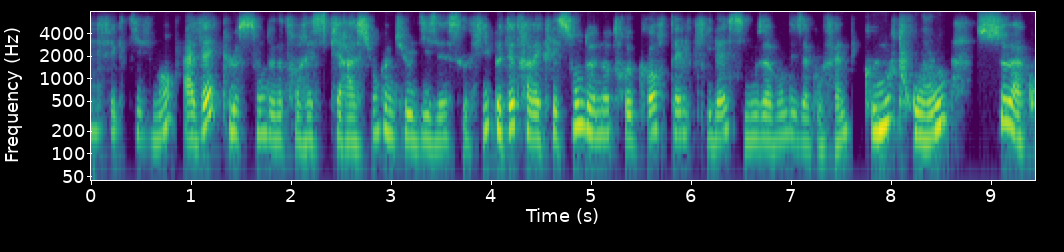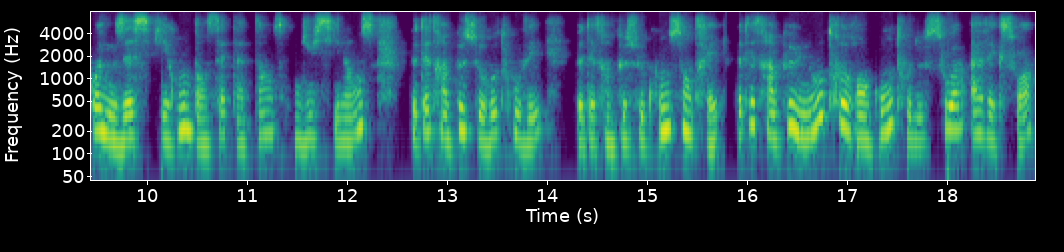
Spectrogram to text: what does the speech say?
effectivement, avec le son de notre respiration, comme tu le disais, Sophie, peut-être avec les sons de notre corps tel qu'il est, si nous avons des acouphènes, que nous trouvons ce à quoi nous aspirons dans cette attente du silence, peut-être un peu se retrouver, peut-être un peu se concentrer, peut-être un peu une autre rencontre de soi avec soi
